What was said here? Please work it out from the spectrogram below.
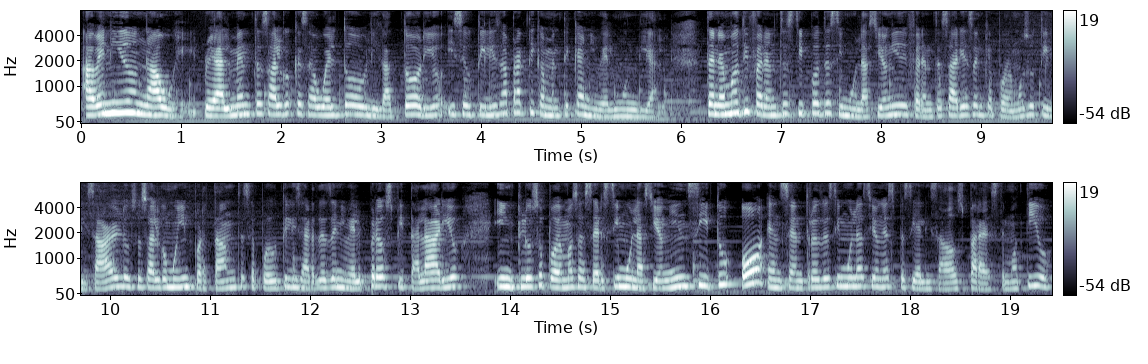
ha venido en auge. Realmente es algo que se ha vuelto obligatorio y se utiliza prácticamente que a nivel mundial. Tenemos diferentes tipos de simulación y diferentes áreas en que podemos utilizarlo, eso es algo muy importante, se puede utilizar desde nivel prehospitalario, incluso podemos hacer simulación in situ o en centros de simulación especializados para este motivo.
